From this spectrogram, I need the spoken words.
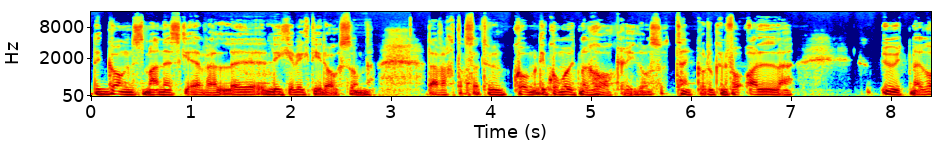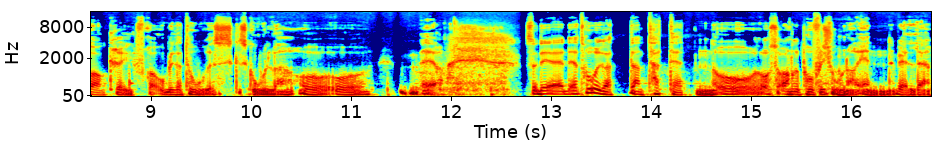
Det gagns menneske er vel uh, like viktig i dag som det har vært. altså. At kom, de kommer ut med rak rygg, og så tenker du kunne få alle ut med rak rygg fra obligatorisk skole. Og, og, ja. Så det, det, tror jeg at den tettheten, og også andre profesjoner inn, vil eh,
